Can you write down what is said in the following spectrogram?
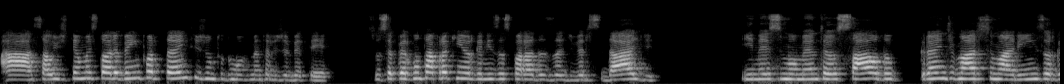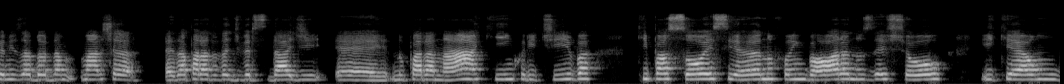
a saúde tem uma história bem importante junto do movimento LGBT. Se você perguntar para quem organiza as paradas da diversidade, e nesse momento eu saldo o grande Márcio Marins, organizador da marcha é, da Parada da Diversidade é, no Paraná, aqui em Curitiba, que passou esse ano, foi embora, nos deixou e que é um,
